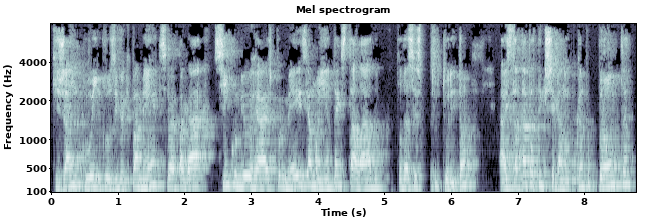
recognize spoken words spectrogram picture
que já inclui, inclusive, equipamentos, você vai pagar 5 mil reais por mês e amanhã está instalado toda essa estrutura. Então, a startup tem que chegar no campo pronta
